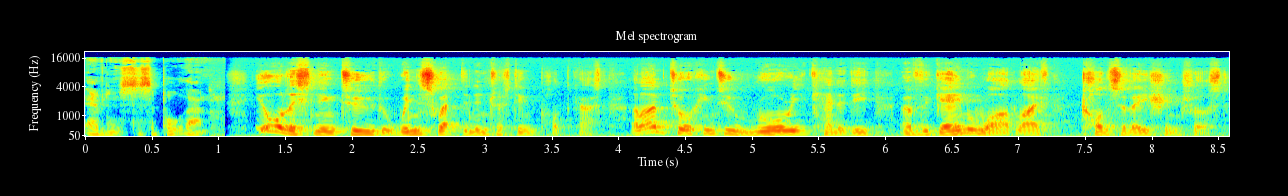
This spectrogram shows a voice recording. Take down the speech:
evidence to support that. You're listening to the Windswept and Interesting podcast, and I'm talking to Rory Kennedy of the Game and Wildlife Conservation Trust.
